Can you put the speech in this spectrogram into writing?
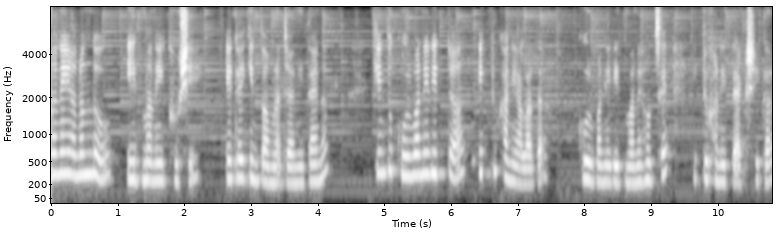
মানেই আনন্দ, ঈদ মানেই খুশি, এটাই কিন্তু আমরা জানি, তাই না? কিন্তু কুরবানির ঈদটা একটুখানি আলাদা। কুরবানির ঈদ মানে হচ্ছে একটুখানি ত্যাগ স্বীকার,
